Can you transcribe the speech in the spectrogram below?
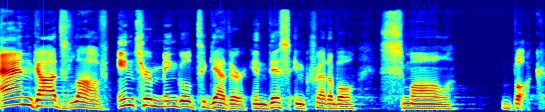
and God's love, intermingled together in this incredible small book.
